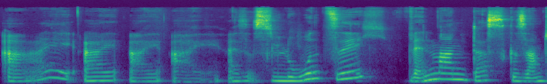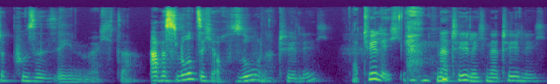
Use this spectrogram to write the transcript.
Ei, ei, ei, ei. Also es lohnt sich, wenn man das gesamte Puzzle sehen möchte. Aber es lohnt sich auch so natürlich. Natürlich. natürlich, natürlich.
